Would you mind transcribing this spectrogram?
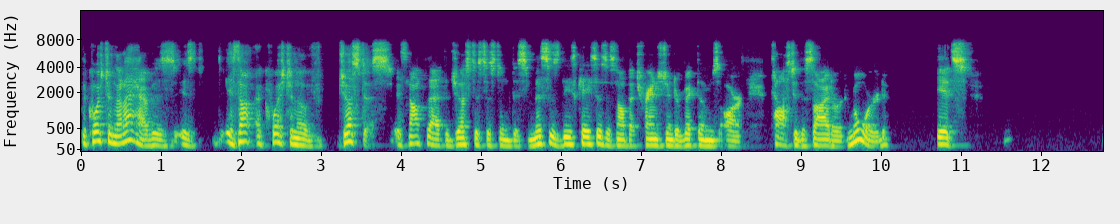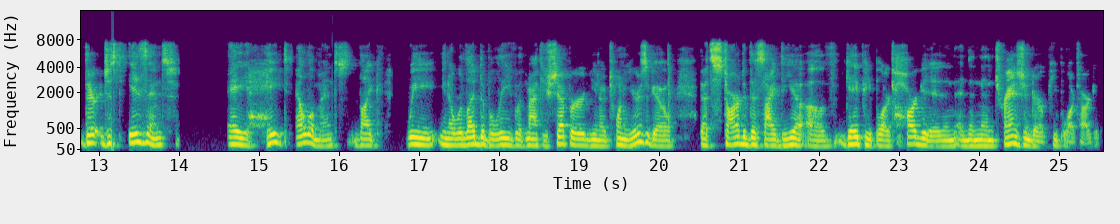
the question that I have is is is not a question of justice. It's not that the justice system dismisses these cases. It's not that transgender victims are tossed to the side or ignored. It's there just isn't a hate element like we you know were led to believe with Matthew Shepard you know 20 years ago that started this idea of gay people are targeted and, and then, then transgender people are targeted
